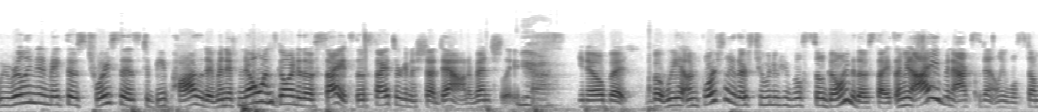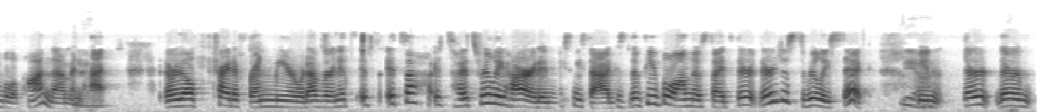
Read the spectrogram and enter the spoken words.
we really need to make those choices to be positive. And if no one's going to those sites, those sites are going to shut down eventually. Yeah. You know, but but we unfortunately there's too many people still going to those sites. I mean, I even accidentally will stumble upon them, and yeah. I, or they'll try to friend me or whatever and it's it's it's a it's it's really hard it makes me sad because the people on those sites they're they're just really sick yeah. I mean, they're they're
